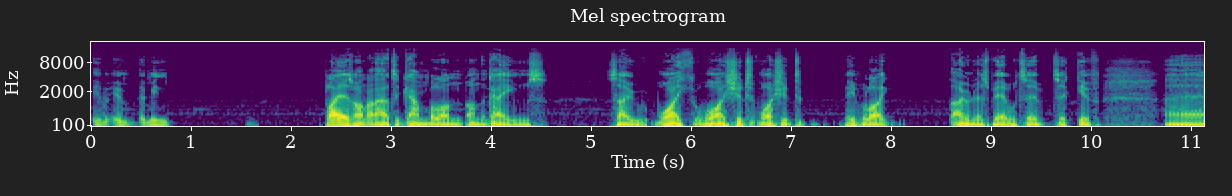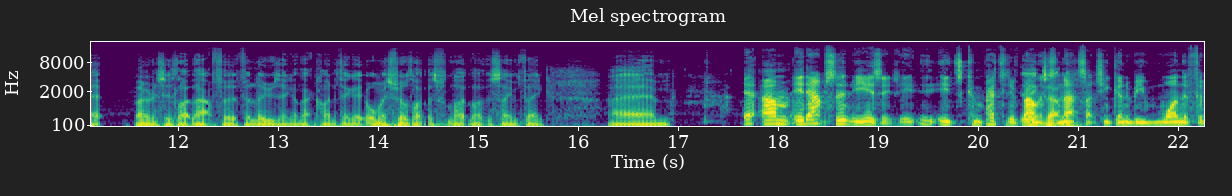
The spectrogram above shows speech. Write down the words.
it, it, I mean players aren't allowed to gamble on, on the games. So why why should why should people like owners be able to to give uh, bonuses like that for, for losing and that kind of thing? It almost feels like this like like the same thing. Um, um, it absolutely is. It, it, it's competitive balance, exactly. and that's actually going to be one of the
